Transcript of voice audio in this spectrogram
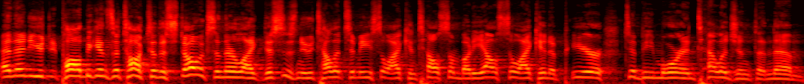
And then you, Paul begins to talk to the Stoics, and they're like, This is new. Tell it to me so I can tell somebody else, so I can appear to be more intelligent than them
